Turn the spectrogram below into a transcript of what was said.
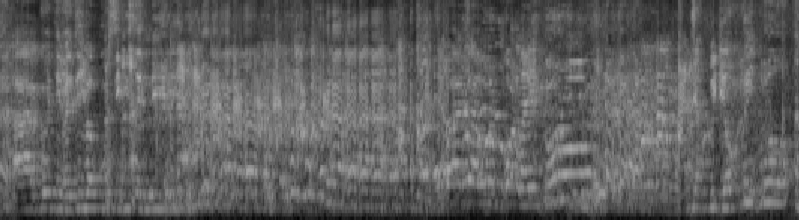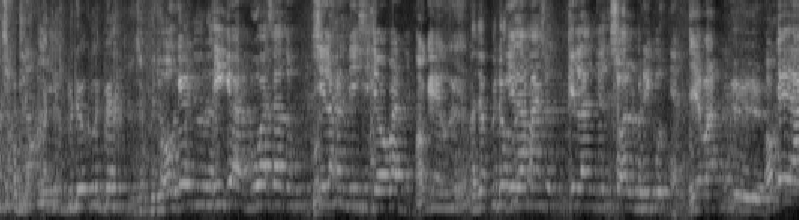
Aku tiba-tiba pusing sendiri. Baca huruf naik turun. Ajak video klip bro, ajak video klip. Ajak video klip ya. Oke, tiga, dua, satu. Silakan diisi jawabannya. Oke oke. Ngajak video Kita klip. masuk ke lanjut soal berikutnya. Iya pak. Oke ya,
